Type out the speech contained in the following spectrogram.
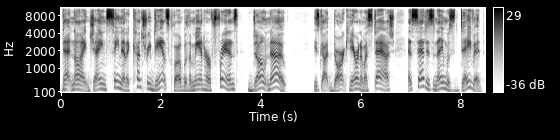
That night, Jane's seen at a country dance club with a man her friends don't know. He's got dark hair and a mustache and said his name was David.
